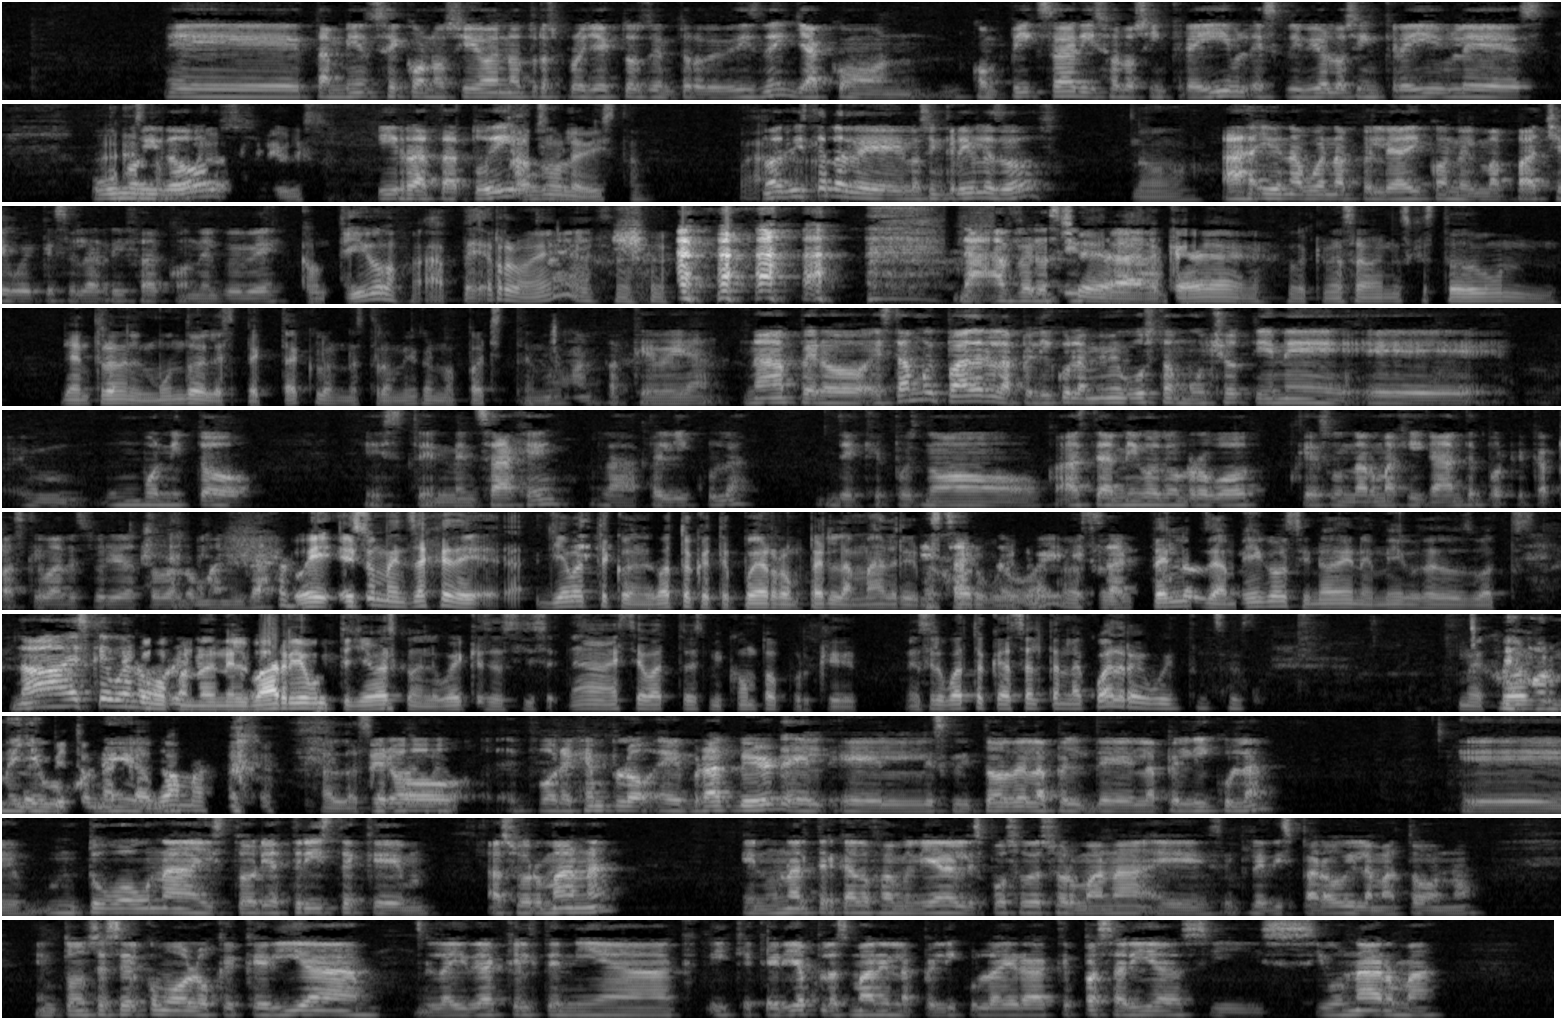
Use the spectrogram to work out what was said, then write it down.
eh, también se conoció en otros proyectos dentro de Disney, ya con, con Pixar, hizo Los Increíbles, escribió Los Increíbles 1 y Ah, Están 2 muy increíbles. y Ratatouille. Todos no lo he visto. ¿No has visto la de Los Increíbles 2? No. Ah, hay una buena pelea ahí con el mapache, güey, que se la rifa con el bebé. ¿Contigo? Ah, perro, ¿eh? nah, pero sí. Acá lo que no saben es que es todo un... Ya entró en el mundo del espectáculo nuestro amigo el Mapache también. Ah, para que vean. Nada, pero está muy padre la película, a mí me gusta mucho, tiene eh, un bonito este mensaje la película de que pues no hazte amigo de un robot que es un arma gigante porque capaz que va a destruir a toda la humanidad. Güey, es un mensaje de llévate con el vato que te puede romper la madre mejor, güey. O sea, exacto. tenlos de amigos y no de enemigos esos vatos. No, es que bueno, Como cuando en el barrio, güey, te llevas con el güey que es así, nah, ese vato es mi compa porque es el vato que asalta en la cuadra, güey, entonces mejor, Mejor me le llevo con una él, ¿no? caguama a la. Pero, por ejemplo, eh, Brad Bird, el, el escritor de la, de la película, eh, tuvo una historia triste que a su hermana, en un altercado familiar, el esposo de su hermana eh, le disparó y la mató, ¿no? Entonces él como lo que quería, la idea que él tenía y que quería plasmar en la película era qué pasaría si, si un arma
